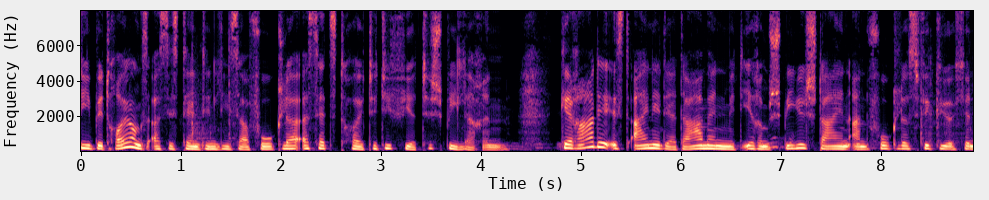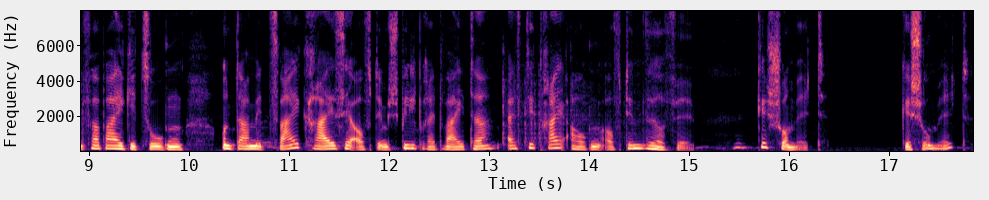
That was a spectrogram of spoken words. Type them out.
Die Betreuungsassistentin Lisa Vogler ersetzt heute die vierte Spielerin. Gerade ist eine der Damen mit ihrem Spielstein an Voglers Figürchen vorbeigezogen und damit zwei Kreise auf dem Spielbrett weiter als die drei Augen auf dem Würfel. Geschummelt. Geschummelt?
